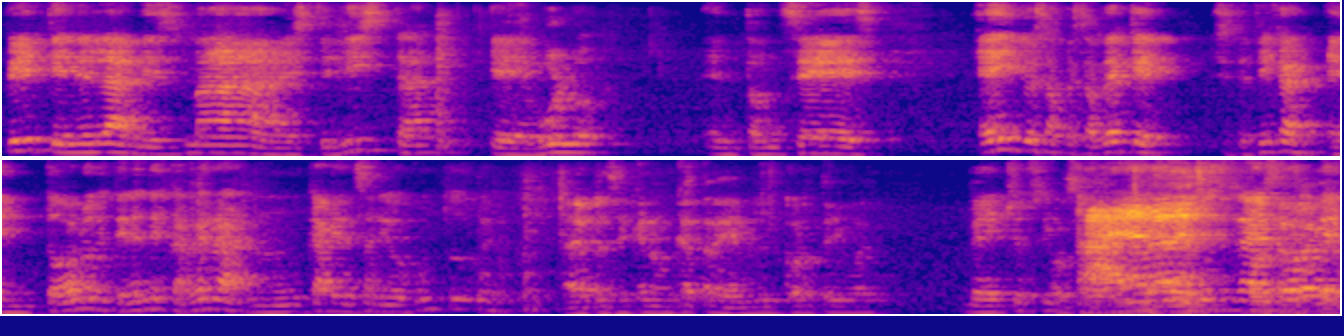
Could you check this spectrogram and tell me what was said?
Pete tiene la misma estilista que Bullock. Entonces, ellos, a pesar de que, si te fijan, en todo lo que tienen de carrera, nunca habían salido juntos, güey. Ay, pensé que nunca traían el corte igual. De hecho, sí. O sea, ah, de hecho, sí trae sea, corte.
